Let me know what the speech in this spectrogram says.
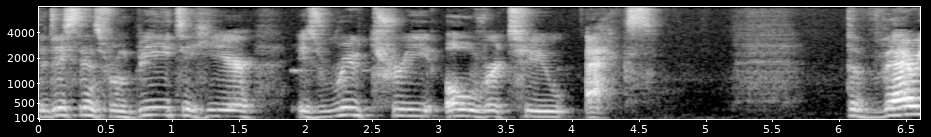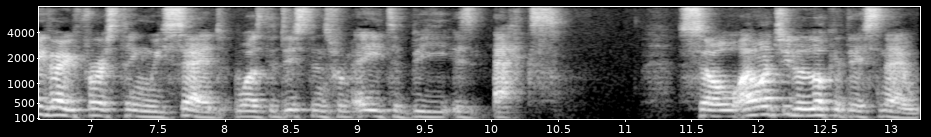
The distance from B to here is root 3 over 2x. The very, very first thing we said was the distance from A to B is x. So I want you to look at this now.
